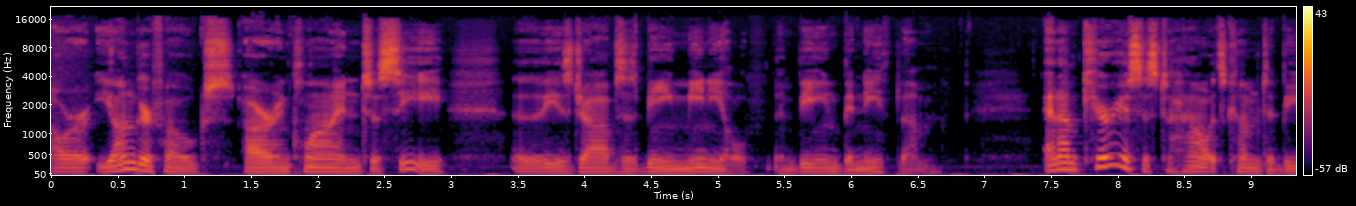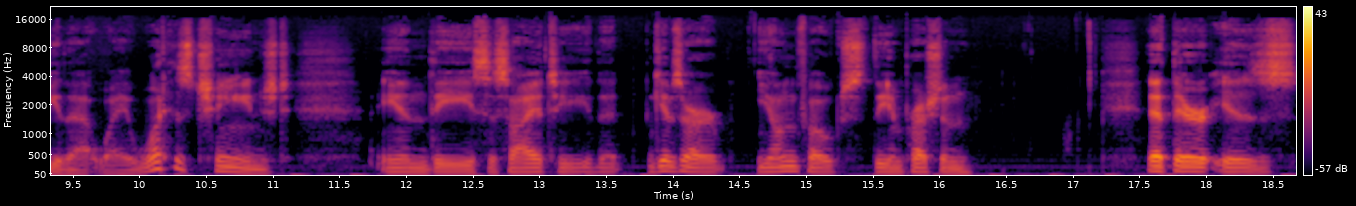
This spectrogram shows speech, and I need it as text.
our younger folks are inclined to see these jobs as being menial and being beneath them. And I'm curious as to how it's come to be that way. What has changed in the society that gives our young folks the impression that there is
